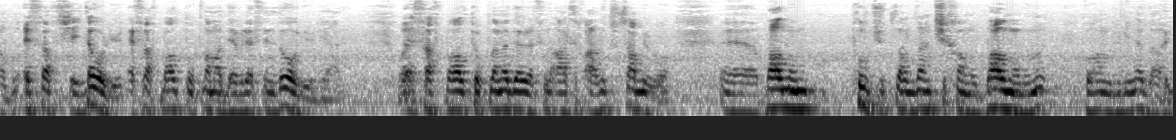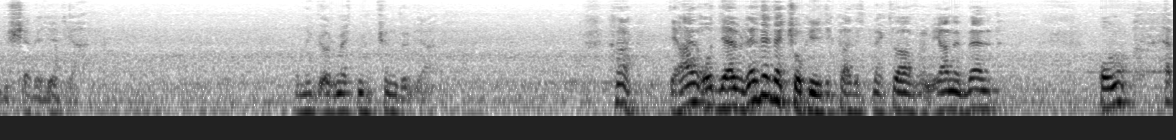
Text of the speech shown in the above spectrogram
Ya bu esas şeyde oluyor. Esas bal toplama devresinde oluyor yani. O esas bal toplama devresinde artık arı tutamıyor o. E, bal mum pulcuklardan çıkan o bal mumunu kovan dibine dahi düşebilir yani. Bunu görmek mümkündür yani. Ha, yani o devrede de çok iyi dikkat etmek lazım. Yani ben onu hep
